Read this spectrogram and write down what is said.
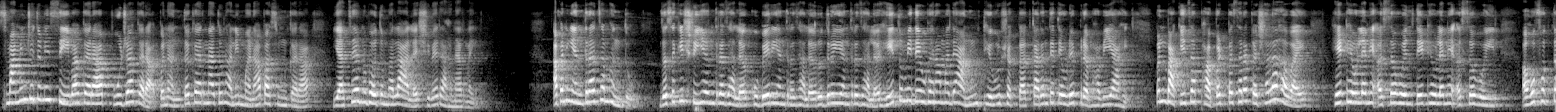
स्वामींची तुम्ही सेवा करा पूजा करा पण अंतकरणातून आणि मनापासून करा याचे अनुभव तुम्हाला आल्याशिवाय राहणार नाही. आपण यंत्राचं म्हणतो. जसं की श्रीयंत्र झालं कुबेर यंत्र झालं रुद्रयंत्र झालं हे तुम्ही देवघरामध्ये आणून ठेवू शकतात कारण ते तेवढे प्रभावी आहेत. पण बाकीचा फापट पसारा कशाला हवा आहे हे ठेवल्याने असं होईल ते ठेवल्याने असं होईल. अहो फक्त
